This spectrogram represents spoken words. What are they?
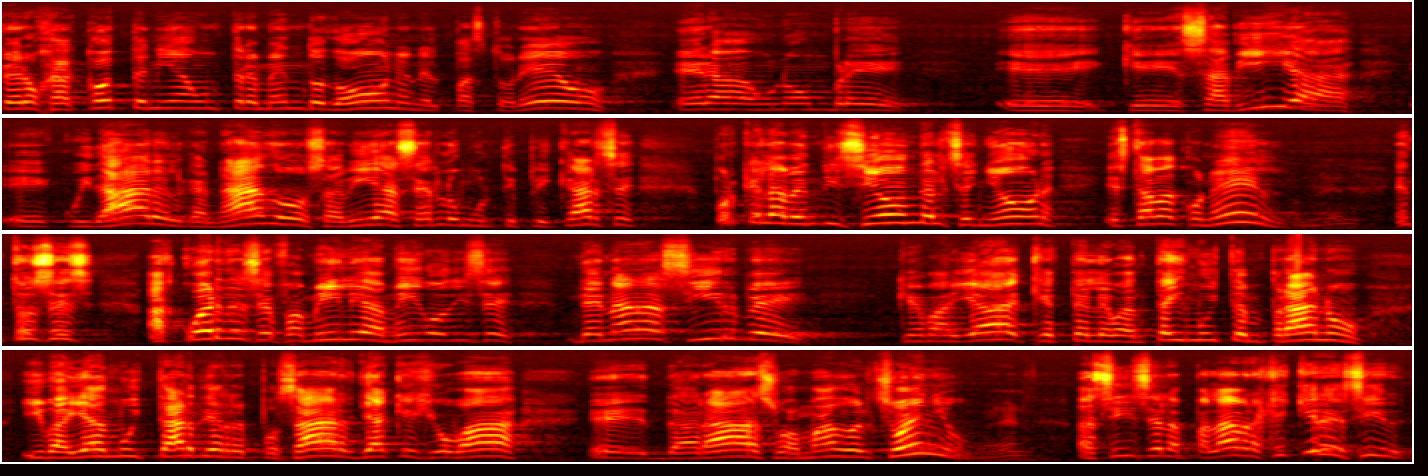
Pero Jacob tenía un tremendo don en el pastoreo, era un hombre eh, que sabía eh, cuidar el ganado, sabía hacerlo multiplicarse, porque la bendición del Señor estaba con él. Entonces, acuérdese familia, amigo, dice, de nada sirve que vaya, que te levantéis muy temprano y vayas muy tarde a reposar, ya que Jehová eh, dará a su amado el sueño. Así dice la palabra. ¿Qué quiere decir?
